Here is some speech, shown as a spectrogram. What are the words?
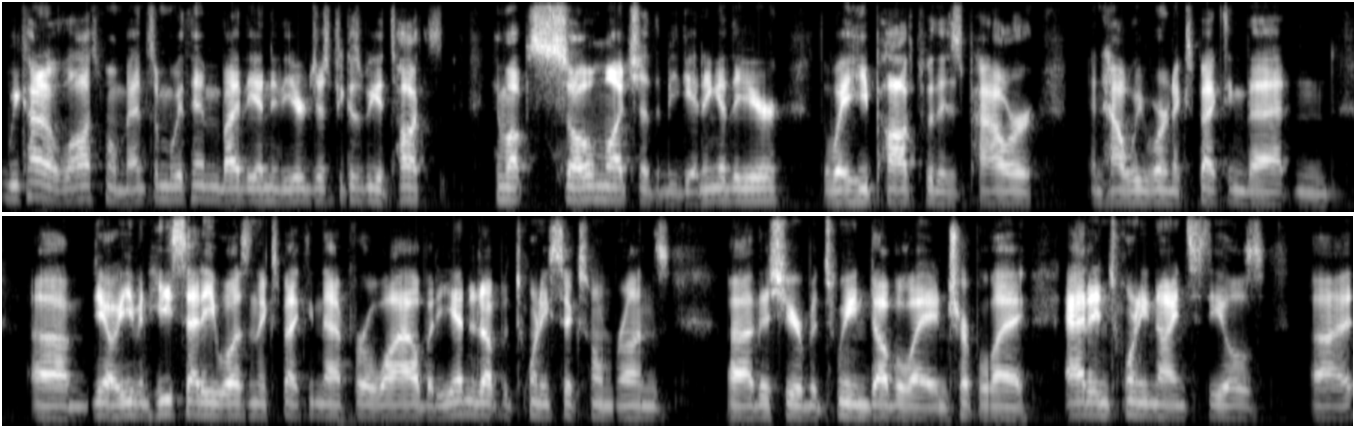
we kind of lost momentum with him by the end of the year just because we had talked him up so much at the beginning of the year, the way he popped with his power and how we weren't expecting that. And, um, you know, even he said he wasn't expecting that for a while, but he ended up with 26 home runs uh, this year between double A and triple A, add in 29 steals. Uh,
